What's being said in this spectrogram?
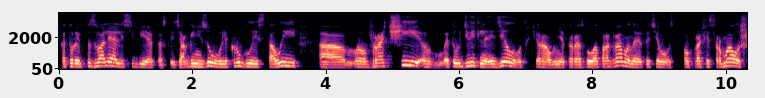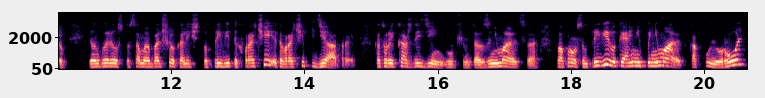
которые позволяли себе, так сказать, организовывали круглые столы, врачи, э, это удивительное дело, вот вчера у меня как раз была программа на эту тему, выступал профессор Малышев, и он говорил, что самое большое количество привитых врачей – это врачи-педиатры, которые каждый день, в общем-то, занимаются вопросом прививок, и они понимают, какую роль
